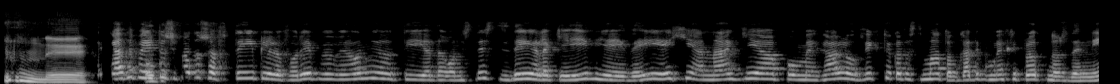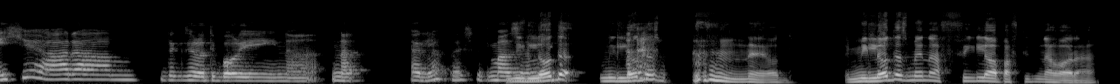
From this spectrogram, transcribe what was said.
ε, Σε κάθε περίπτωση, ο... πάντως, αυτή η πληροφορία επιβεβαιώνει ότι οι ανταγωνιστές της ΔΕΗ, αλλά και η ίδια η ΔΕΗ, έχει ανάγκη από μεγάλο δίκτυο καταστημάτων. Κάτι που μέχρι πρώτης δεν είχε, άρα δεν ξέρω τι μπορεί να... να... Έλα, πες, ετοιμάζεσαι. Μιλώντα, μιλώντας, ναι, όντως. Μιλώντας με ένα φίλο από αυτή την αγορά,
